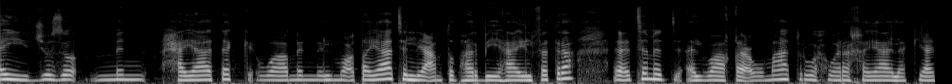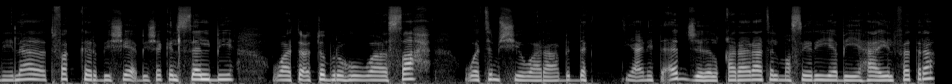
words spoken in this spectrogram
أي جزء من حياتك ومن المعطيات اللي عم تظهر بهاي الفترة. اعتمد الواقع وما تروح ورا خيالك. يعني لا تفكر بشيء بشكل سلبي وتعتبره هو صح وتمشي وراه. بدك يعني تأجل القرارات المصيرية بهاي الفترة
